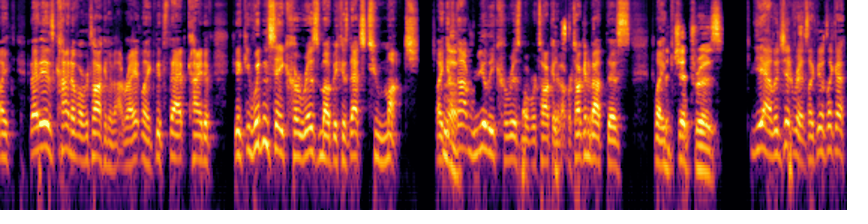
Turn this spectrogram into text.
like that is kind of what we're talking about, right? Like it's that kind of like you wouldn't say charisma because that's too much. Like No. it's not really charisma we're talking about. We're talking about this like Legit Riz. yeah, legit riz. Like there's like a,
